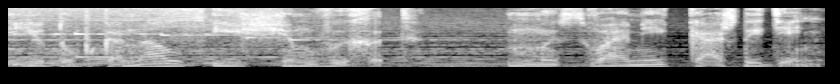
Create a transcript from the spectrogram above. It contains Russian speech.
Ютуб-канал «Ищем выход». Мы с вами каждый день.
